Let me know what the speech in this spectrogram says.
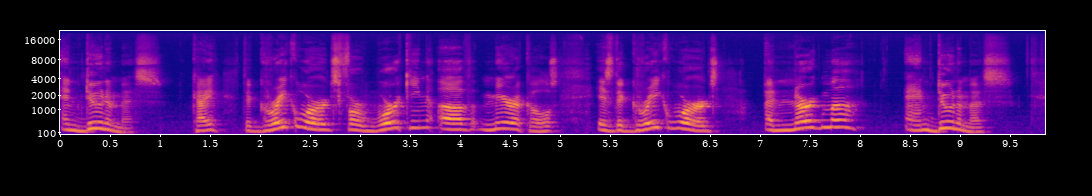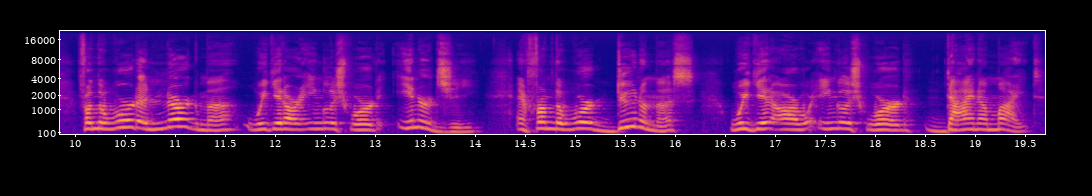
and dunamis. Okay, the Greek words for working of miracles is the Greek words energma and dunamis. From the word energma, we get our English word energy, and from the word dunamis, we get our English word dynamite.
